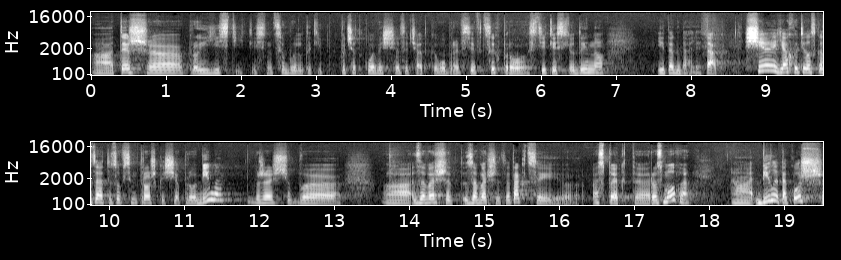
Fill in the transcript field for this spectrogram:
А, теж е, про її стійкість. Ну, це були такі початкові ще зачатки образів цих про стійкість людини і так далі. Так, ще я хотіла сказати зовсім трошки ще про біле, вже щоб е, е, завершити, завершити так, цей е, аспект розмови. Біле також,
